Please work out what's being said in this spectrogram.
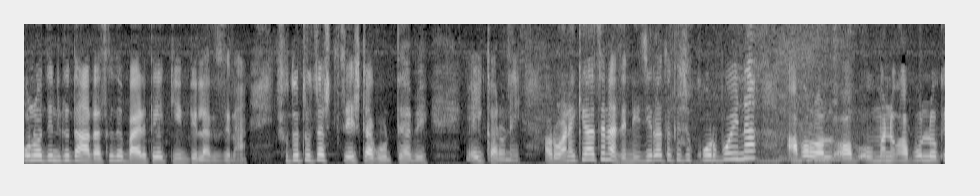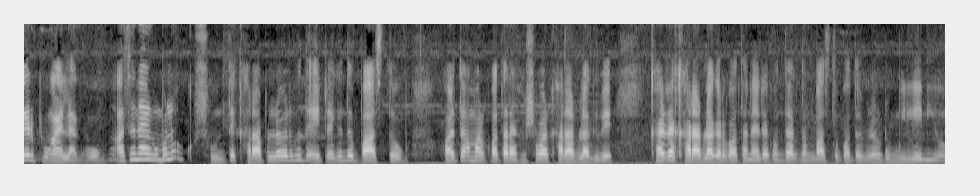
কোনো দিন কিন্তু আদার্স কিন্তু বাইরে থেকে কিনতে লাগছে না। শুধু একটু জাস্ট চেষ্টা করতে হবে এই কারণে। আর অনেকে আছে না যে নিজেরা তো কিছু করবোই না, আবার মানে অপর লোকের পোঙায় লাগবো। আছে না এরকম বলো? শুনতে খারাপ লাগবে কিন্তু এটা কিন্তু বাস্তব। হয়তো আমার কথাটা সবার খারাপ লাগবে। এটা খারাপ লাগার কথা না, এটা কিন্তু একদম বাস্তব কথা একটু মিলিয়ে নিও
